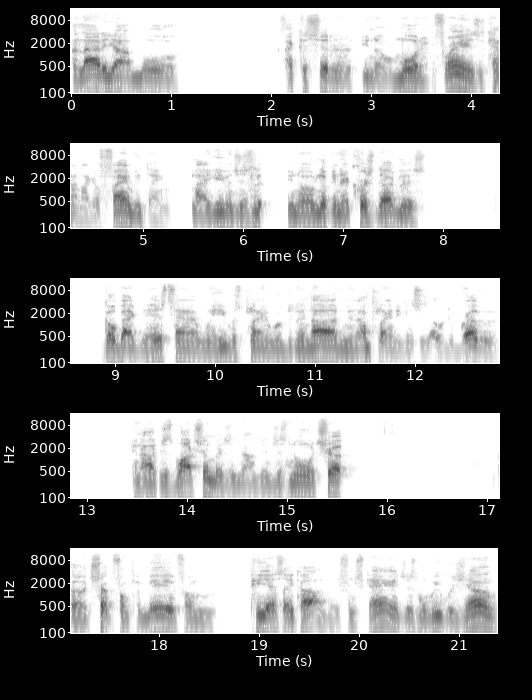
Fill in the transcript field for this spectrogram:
a lot of y'all more, I consider you know more than friends. It's kind of like a family thing. Like even just you know looking at Chris Douglas, go back to his time when he was playing with Glenard and I'm playing against his older brother, and I just watch him as a young and just knowing Chuck, uh, Chuck from Premier from PSA College from Scan, just when we was young,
